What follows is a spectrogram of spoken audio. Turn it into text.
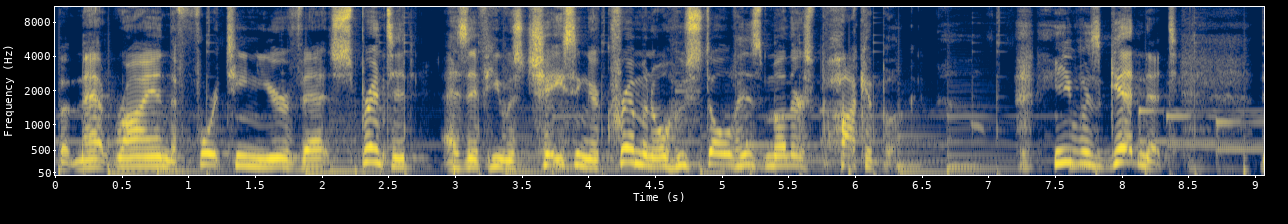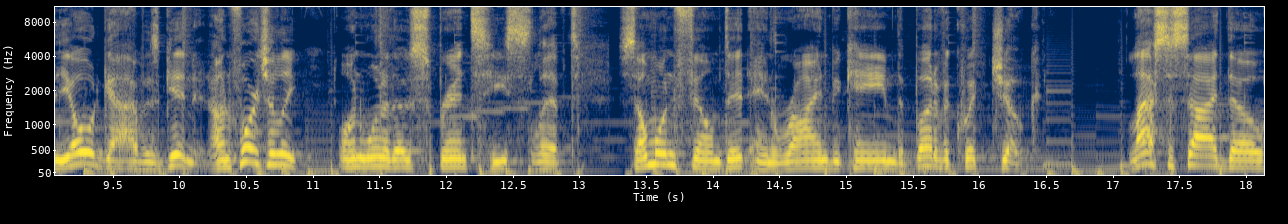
but Matt Ryan, the 14 year vet, sprinted as if he was chasing a criminal who stole his mother's pocketbook. he was getting it. The old guy was getting it. Unfortunately, on one of those sprints, he slipped Someone filmed it, and Ryan became the butt of a quick joke. Last aside, though,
